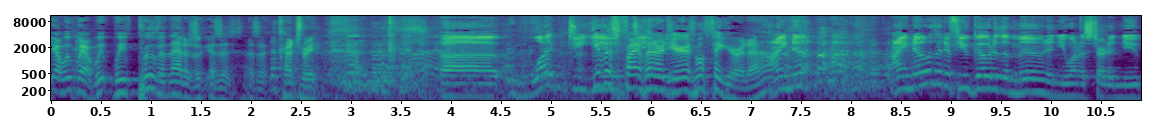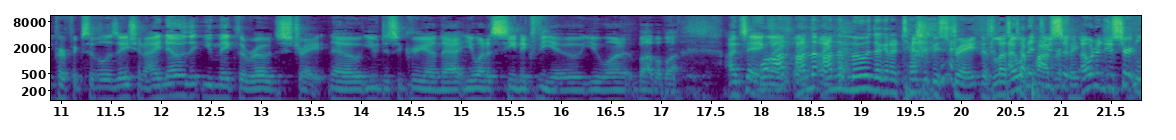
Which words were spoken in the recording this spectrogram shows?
Yeah, we, yeah we, we've proven that as a, as a, as a country. Uh, what do you Give us 500 do? years, we'll figure it out. I know. I know that if you go to the moon and you want to start a new perfect civilization, I know that you make the roads straight. No, you disagree on that. You want a scenic view. You want blah blah blah. I'm saying well, like, on, like- the, on the moon, they're going to tend to be straight. There's less I want to do. topography. I want to do certain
